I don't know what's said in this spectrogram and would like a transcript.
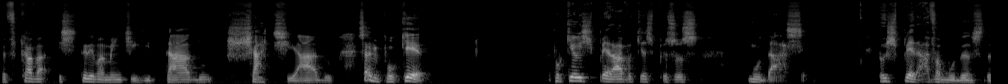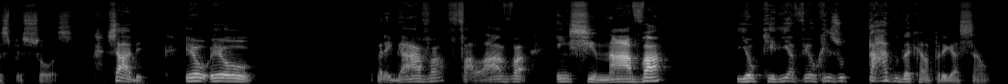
eu ficava extremamente irritado, chateado. Sabe por quê? Porque eu esperava que as pessoas mudassem. Eu esperava a mudança das pessoas. Sabe? Eu, eu pregava, falava, ensinava e eu queria ver o resultado daquela pregação.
